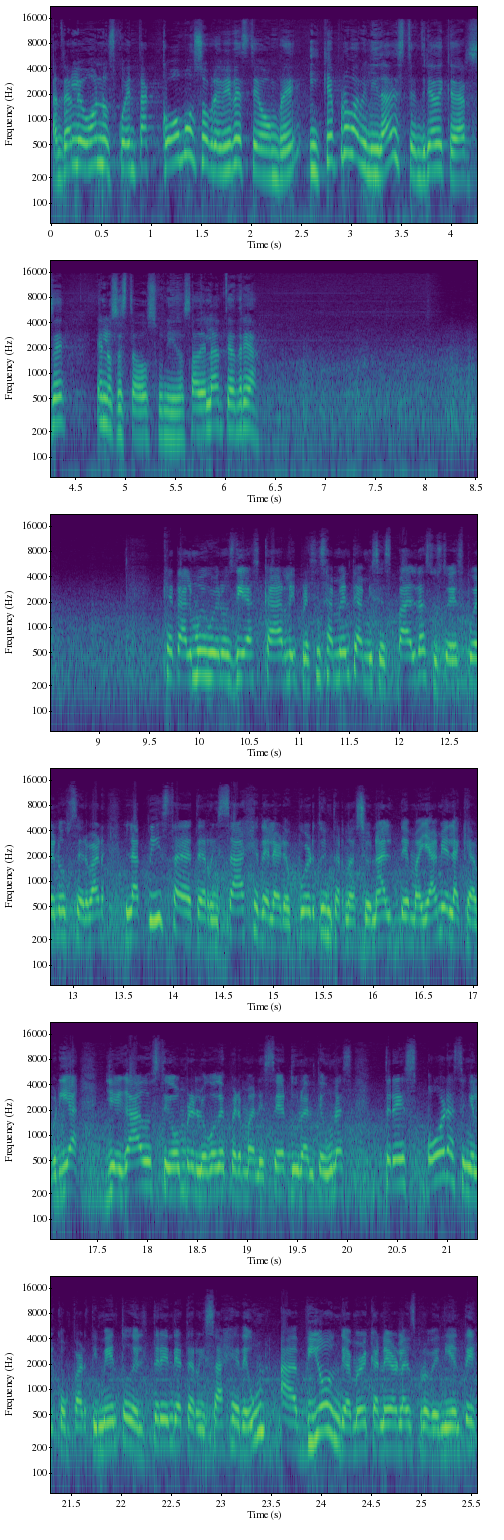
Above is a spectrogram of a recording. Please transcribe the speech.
Andrea León nos cuenta cómo sobrevive este hombre y qué probabilidades tendría de quedarse en los Estados Unidos. Adelante, Andrea. ¿Qué tal? Muy buenos días, Carla. Y precisamente a mis espaldas ustedes pueden observar la pista de aterrizaje del Aeropuerto Internacional de Miami, a la que habría llegado este hombre luego de permanecer durante unas tres horas en el compartimento del tren de aterrizaje de un avión de American Airlines proveniente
